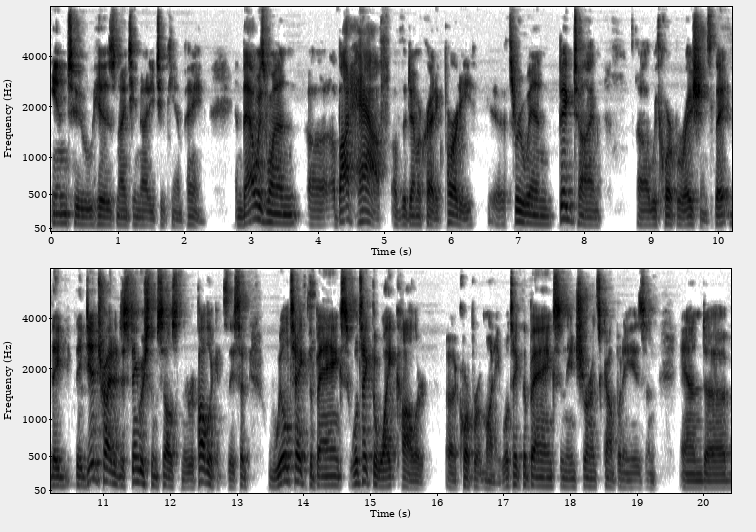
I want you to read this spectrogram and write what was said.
into his 1992 campaign. And that was when uh, about half of the Democratic Party uh, threw in big time uh, with corporations. They, they, they did try to distinguish themselves from the Republicans. They said, we'll take the banks, we'll take the white collar uh, corporate money. We'll take the banks and the insurance companies and and uh,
